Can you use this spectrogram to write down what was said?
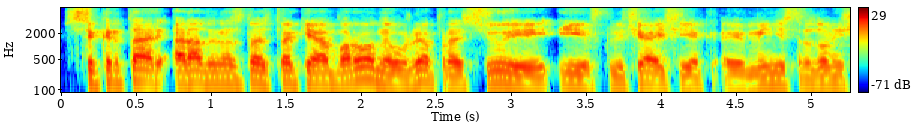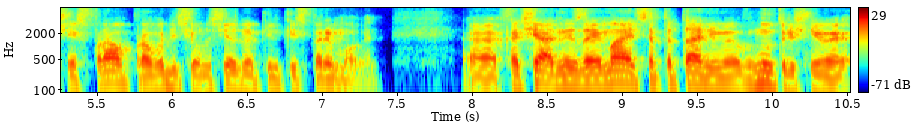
секретар Ради нацбезпеки і оборони вже працює і включаючи як міністр зовнішніх справ, проводячи величезну кількість перемовин. Хоча не займається питаннями внутрішньої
